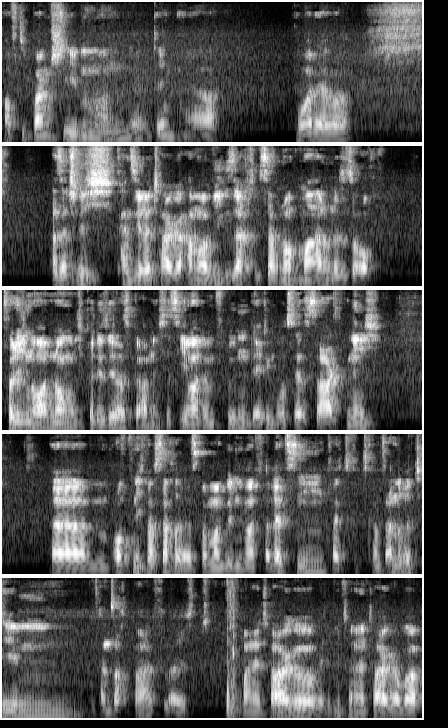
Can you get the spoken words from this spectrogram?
auf die Bank schieben und äh, denken, ja, whatever. Also natürlich kann sie ihre Tage haben, aber wie gesagt, ich sage nochmal, und das ist auch völlig in Ordnung, ich kritisiere das gar nicht, dass jemand im frühen Datingprozess sagt nicht, ähm, oft nicht, was Sache ist, weil man will niemand verletzen, vielleicht gibt es ganz andere Themen, dann sagt man halt vielleicht meine Tage oder ich meine Tage, aber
